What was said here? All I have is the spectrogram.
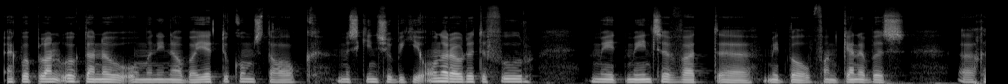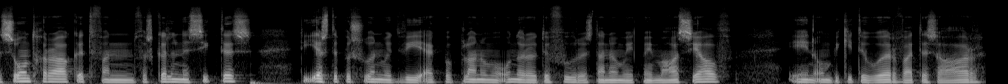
Ek beplan ook dan nou om in die nabye toekoms dalk miskien so 'n bietjie onderhoude te voer met mense wat uh met behulp van cannabis uh gesond geraak het van verskillende siektes. Die eerste persoon met wie ek beplan om 'n onderhoud te voer is dan nou met my ma self en om bietjie te hoor wat is haar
